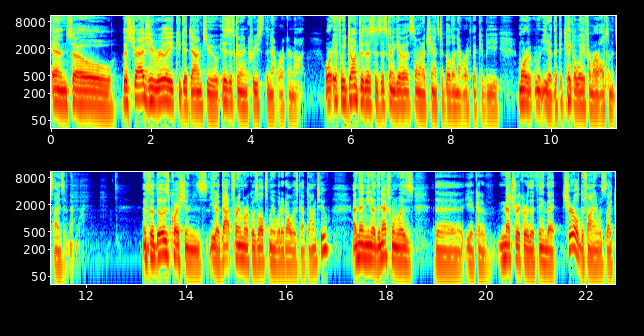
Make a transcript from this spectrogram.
And so the strategy really could get down to is this going to increase the network or not? Or if we don't do this, is this going to give someone a chance to build a network that could be more, you know, that could take away from our ultimate size of network? And so those questions, you know, that framework was ultimately what it always got down to. And then, you know, the next one was the, you know, kind of metric or the thing that Sheryl defined was like,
